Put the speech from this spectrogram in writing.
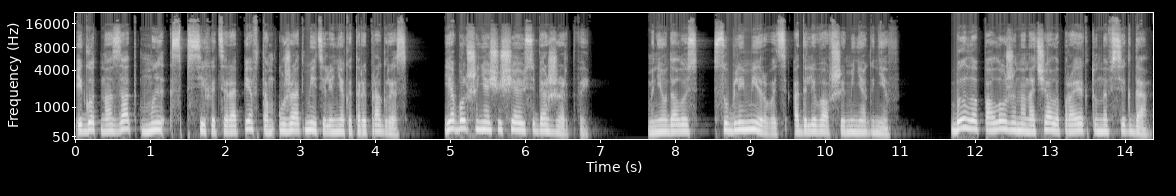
и год назад мы с психотерапевтом уже отметили некоторый прогресс. Я больше не ощущаю себя жертвой. Мне удалось сублимировать одолевавший меня гнев. Было положено начало проекту навсегда,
